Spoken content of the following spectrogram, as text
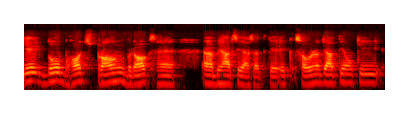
ये दो बहुत स्ट्रॉन्ग ब्लॉक्स हैं बिहार सियासत के। एक सवर्ण जातियों की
